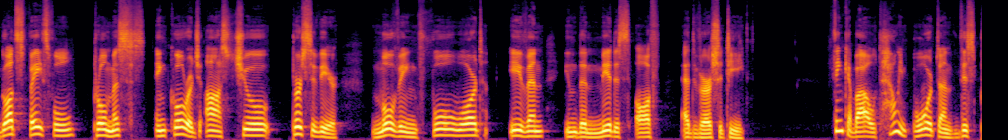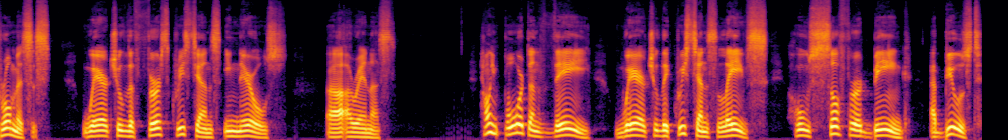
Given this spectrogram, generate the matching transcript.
God's faithful promise encourage us to persevere, moving forward even in the midst of adversity. Think about how important these promises were to the first Christians in Nero's uh, arenas. How important they were to the Christian slaves who suffered being abused,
